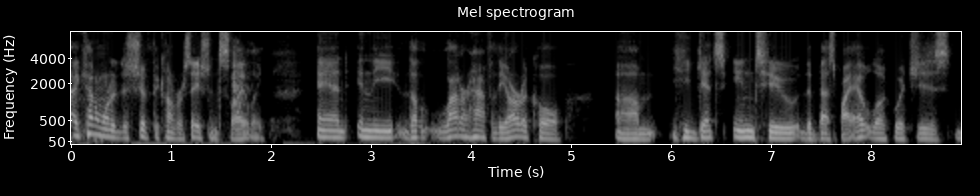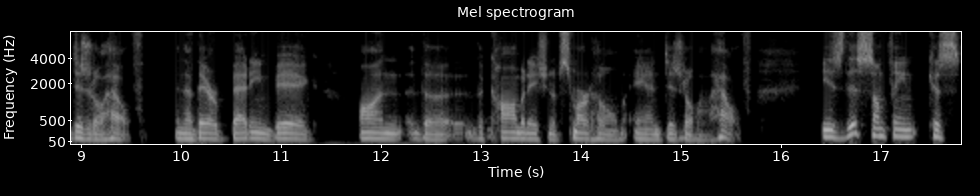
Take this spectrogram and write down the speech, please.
I kind of wanted to shift the conversation slightly, and in the the latter half of the article, um, he gets into the Best Buy outlook, which is digital health, and that they are betting big on the the combination of smart home and digital health. Is this something because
